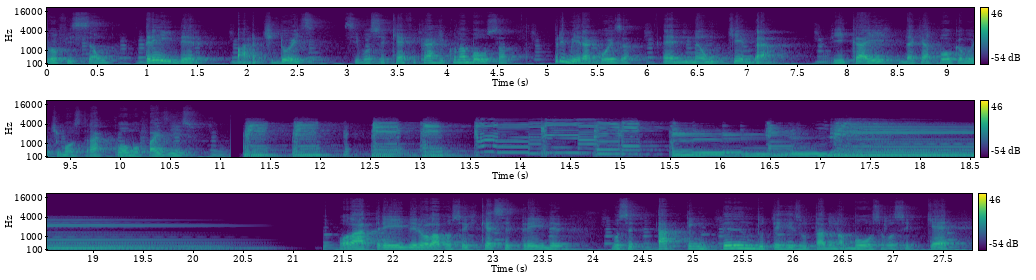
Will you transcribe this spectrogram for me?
Profissão Trader, parte 2. Se você quer ficar rico na bolsa, primeira coisa é não quebrar. Fica aí, daqui a pouco eu vou te mostrar como faz isso. Olá, trader! Olá, você que quer ser trader. Você está tentando ter resultado na bolsa, você quer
